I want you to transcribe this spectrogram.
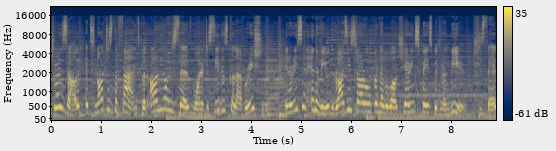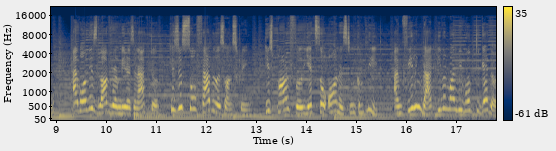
Turns out, it's not just the fans but Alia herself wanted to see this collaboration. In a recent interview, the Raazi star opened up about sharing space with Ranbir. She said, I've always loved Ranbir as an actor. He's just so fabulous on screen. He's powerful yet so honest and complete. I'm feeling that even while we work together.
